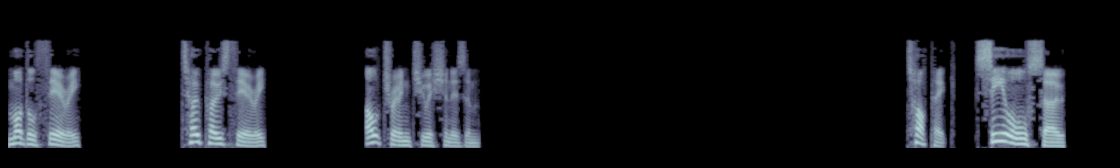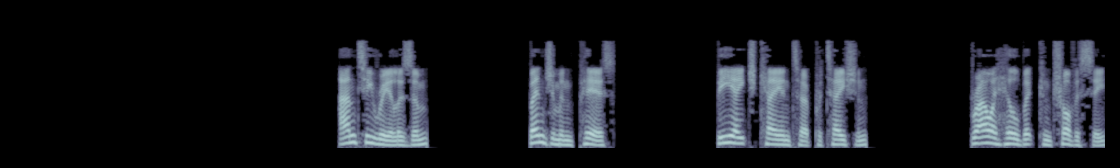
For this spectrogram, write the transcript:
Model theory. Topos theory. Ultra-intuitionism. See also Anti-realism Benjamin Peirce BHK interpretation Brouwer-Hilbert controversy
